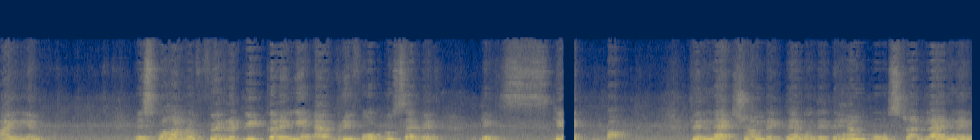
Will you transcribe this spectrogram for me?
आईएम इसको हम लोग फिर रिपीट करेंगे every four to seven days के बाद फिर नेक्स्ट जो हम देखते हैं, वो देते हैं हम पोस्टर प्रोस्टाग्लैंडिन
